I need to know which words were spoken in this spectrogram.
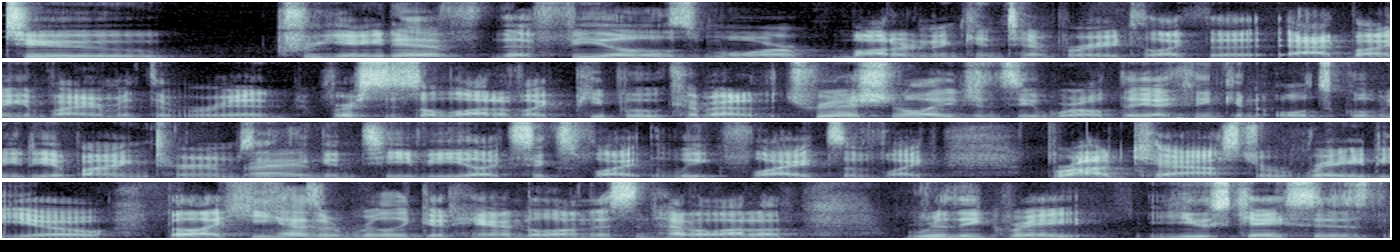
to creative that feels more modern and contemporary to like the ad buying environment that we're in versus a lot of like people who come out of the traditional agency world. They i think in old school media buying terms i think in tv like six flight week flights of like broadcast or radio. But like he has a really good handle on this and had a lot of really great use cases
